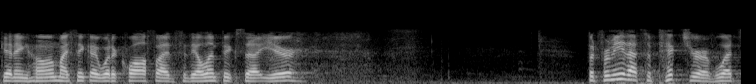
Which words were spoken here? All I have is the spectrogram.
getting home. I think I would have qualified for the Olympics that year. But for me, that's a picture of what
